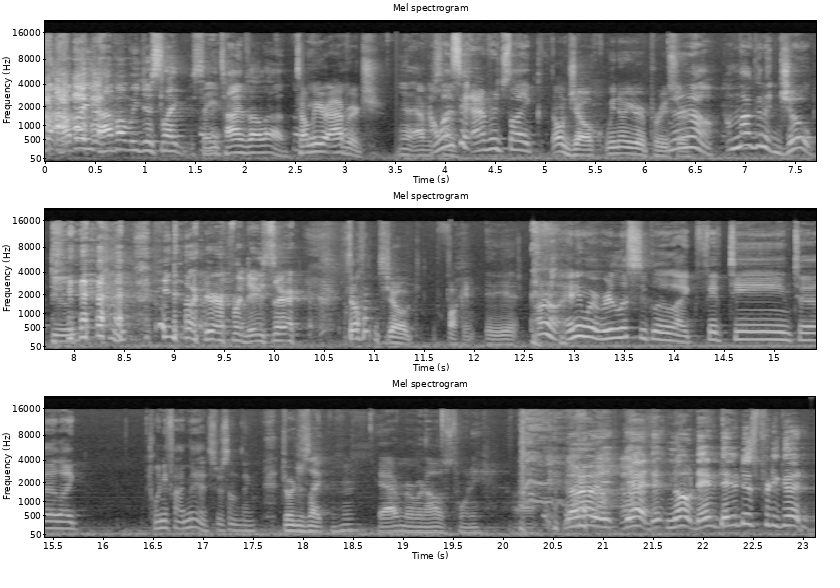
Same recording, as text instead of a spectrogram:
about, how about, how about we just like say times out loud? tell me your average. Yeah, average. I want to say average like. Don't joke. We know you're a producer. no, no. I'm not gonna joke, dude. you know you're a producer. Don't joke, fucking idiot. I don't know. Anywhere realistically, like 15 to like 25 minutes or something. George is like, "Mhm. yeah, I remember when I was 20. No, no, yeah, Da- no, David, David does pretty good.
